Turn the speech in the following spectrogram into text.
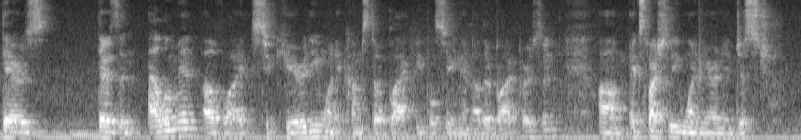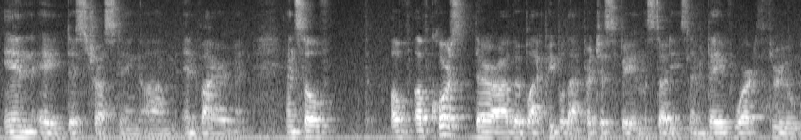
there's there's an element of like security when it comes to black people seeing another black person, um, especially when you're in a dist- in a distrusting um, environment. And so, of, of course, there are other black people that participate in the studies and they've worked through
